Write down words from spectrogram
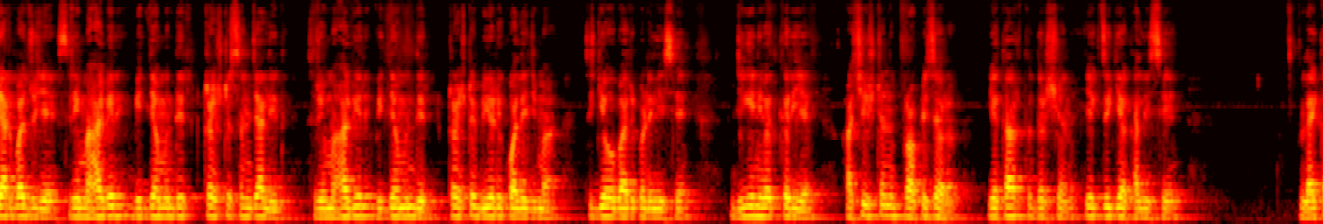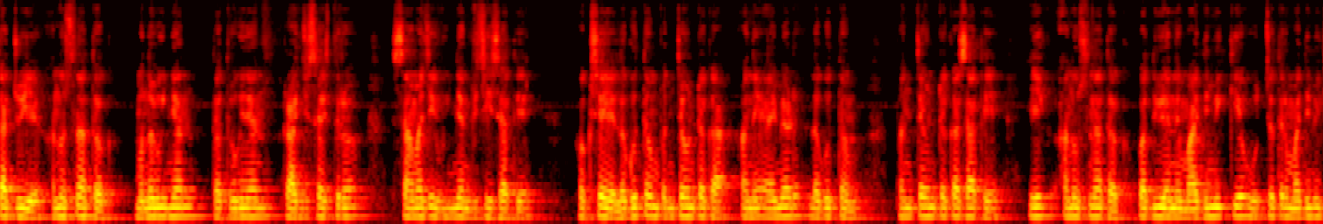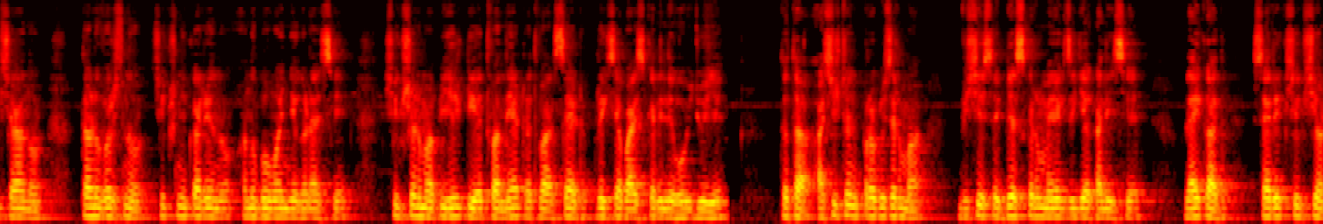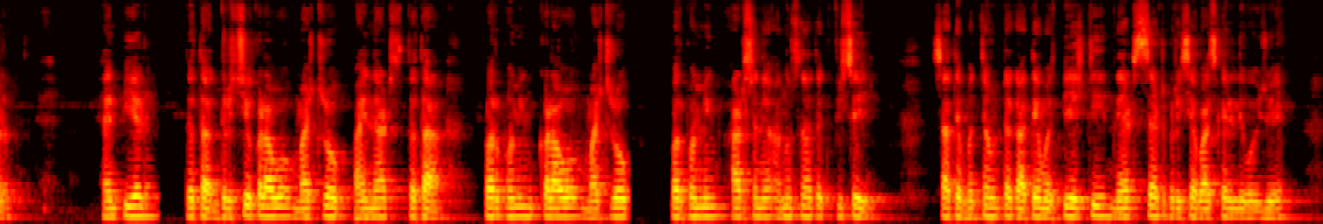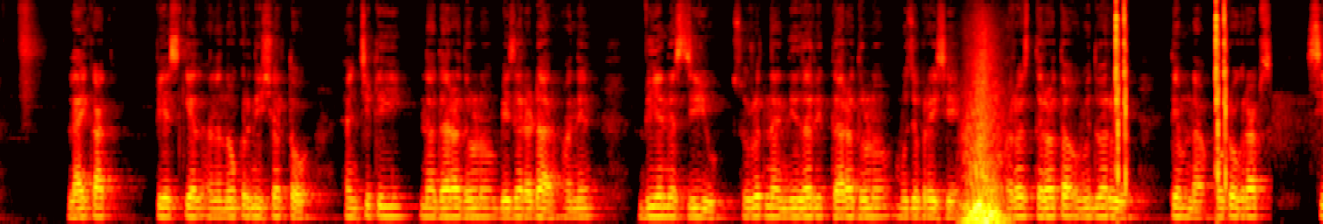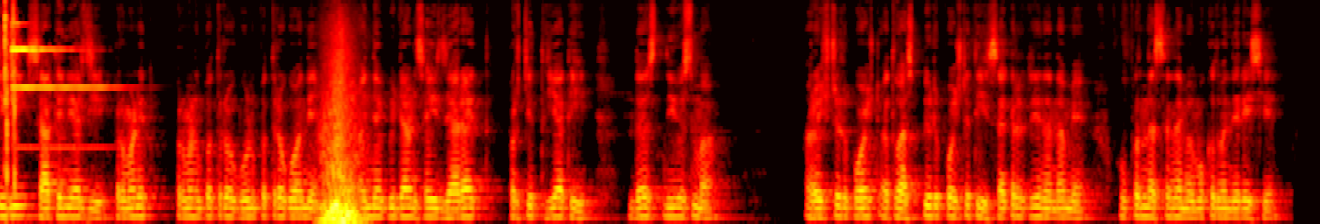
ત્યારબાદ જોઈએ શ્રી મહાવીર વિદ્યા મંદિર ટ્રસ્ટ સંચાલિત શ્રી મહાવીર વિદ્યા મંદિર ટ્રસ્ટ બીએડ કોલેજમાં જગ્યાઓ બહાર પડેલી છે. જગ્યાની વાત કરીએ આસિસ્ટન્ટ પ્રોફેસર યથાર્થ દર્શન એક જગ્યા ખાલી છે. લાયકાત જોઈએ, અનુસ્નાતક, મનોવિજ્ઞાન, તત્વજ્ઞાન, રાજ્યશાસ્ત્ર, સામાજિક વિજ્ઞાન વિષય સાથે, કક્ષાએ લઘુત્તમ પંચાવન ટકા અને એમએડ લઘુત્તમ પંચાવન ટકા સાથે એક અનુસ્નાતક પદવી અને માધ્યમિક કે ઉચ્ચતર માધ્યમિક શાળાનો ત્રણ વર્ષનો શિક્ષણ કાર્યનો અનુભવ માન્ય ગણાશે. શિક્ષણમાં પીએચડી અથવા નેટ અથવા સેટ પરીક્ષા પાસ કરેલી હોવી જોઈએ તથા આસિસ્ટન્ટ પ્રોફેસરમાં વિશેષ અભ્યાસક્રમમાં એક જગ્યા ખાલી છે. લાયકાત, શારીરિક શિક્ષણ એમપીએડ તથા દ્રશ્ય કળાઓ, માસ્ટર ઓફ ફાઇન આર્ટ્સ તથા પરફોર્મિંગ કળાઓ, માસ્ટર ઓફ પરફોર્મિંગ આર્ટ્સ અને અનુસ્નાતક વિષય સાથે પંચાવન ટકા તેમજ પીએચડી નેટ, સેટ પરીક્ષા પાસ કરેલી હોવી જોઈએ. લાયકાત, પે સ્કેલ અને નોકરીની શરતો એનસીટીના ધારાધોરણો બે હજાર અઢાર અને બીએનએસજીયુ સુરતના નિર્ધારિત ધારાધોરણો મુજબ રહેશે રસ ધરાવતા ઉમેદવારોએ તેમના ફોટોગ્રાફ્સ સીડી સાથેની અરજી, પ્રમાણિત પ્રમાણપત્રો, ગુણપત્રકો અને અન્ય બિડાણ સહિત જાહેરાત પરિચિત થયાથી દસ દિવસમાં રજિસ્ટર્ડ પોસ્ટ અથવા સ્પીડ પોસ્ટથી સેક્રેટરીના નામે ઉપરના સરનામે મોકલવાની રહેશે.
